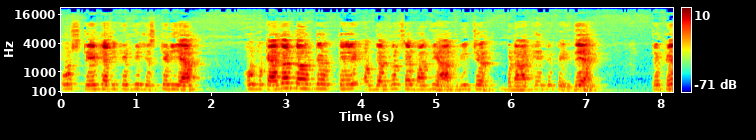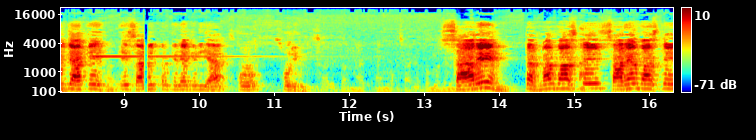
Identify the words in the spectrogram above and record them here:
ਉਹ ਸਟੇਟ ਡੈਲੀਗੇਟ ਦੀ ਲਿਸਟ ਜਿਹੜੀ ਆ, ਉਹ ਬਕਾਇਦਾ ਤੌਰ ਦੇ ਉੱਤੇ ਆਬਜ਼ਰਵਰ ਸਾਹਿਬਾਨ ਦੀ ਹਾਜ਼ਰੀ 'ਚ ਬਣਾ ਕੇ ਤੇ ਭੇਜਦੇ ਆ। ਤੇ ਫਿਰ ਜਾ ਕੇ ਇਹ ਸਾਰੀ ਪ੍ਰਕਿਰਿਆ ਜਿਹੜੀ ਆ, ਉਹ ਪੂਰੀ ਹੁੰਦੀ। ਸਾਰੇ ਧਰਮਾਂ ਵਾਸਤੇ, ਸਾਰਿਆਂ ਵਾਸਤੇ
